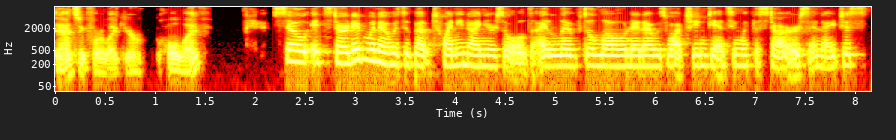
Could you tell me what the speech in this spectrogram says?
dancing for? Like your whole life? So it started when I was about 29 years old. I lived alone and I was watching Dancing with the Stars and I just,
